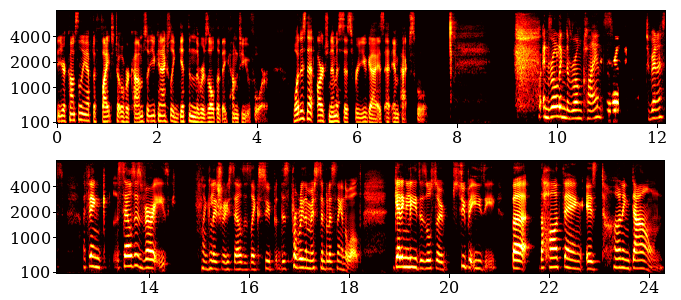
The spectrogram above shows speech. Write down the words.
that you're constantly have to fight to overcome so that you can actually get them the result that they come to you for. What is that arch nemesis for you guys at Impact School? Enrolling the wrong clients, to be honest. I think sales is very easy. Like literally sales is like super this is probably the most simplest thing in the world. Getting leads is also super easy, but the hard thing is turning down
